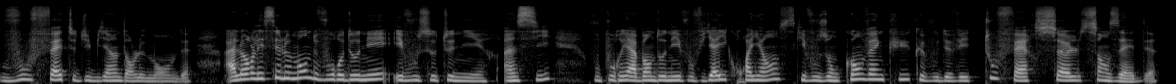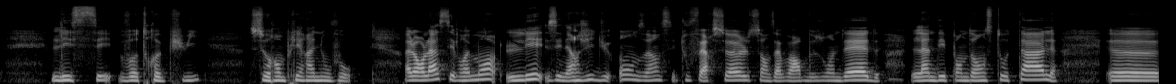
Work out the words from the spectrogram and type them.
vous faites du bien dans le monde. Alors laissez le monde vous redonner et vous soutenir. Ainsi, vous pourrez abandonner vos vieilles croyances qui vous ont convaincu que vous devez tout faire seul sans aide. Laissez votre puits se remplir à nouveau. Alors là, c'est vraiment les énergies du 11, hein. c'est tout faire seul sans avoir besoin d'aide, l'indépendance totale, euh,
